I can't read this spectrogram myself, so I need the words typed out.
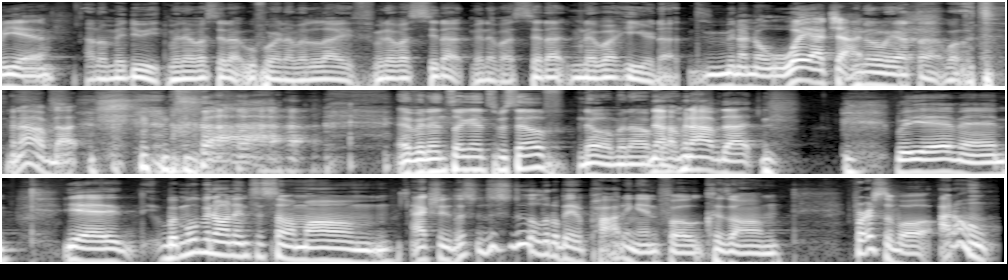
But yeah, I don't me do it. Me never said that before in my life. Me never see that. Me never say that. Me never hear that. I know way I chat. know what I thought about. Man, I have that. Evidence against myself? No, I mean, no, I'm gonna have that. But yeah, man. Yeah, but moving on into some um actually let's just do a little bit of potting info cuz um first of all, I don't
